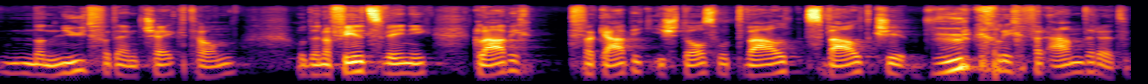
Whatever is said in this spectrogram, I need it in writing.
noch nichts von dem gecheckt habe, oder noch viel zu wenig, glaube ich, die Vergebung ist das, was die Welt, das Weltgeschehen wirklich verändert.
